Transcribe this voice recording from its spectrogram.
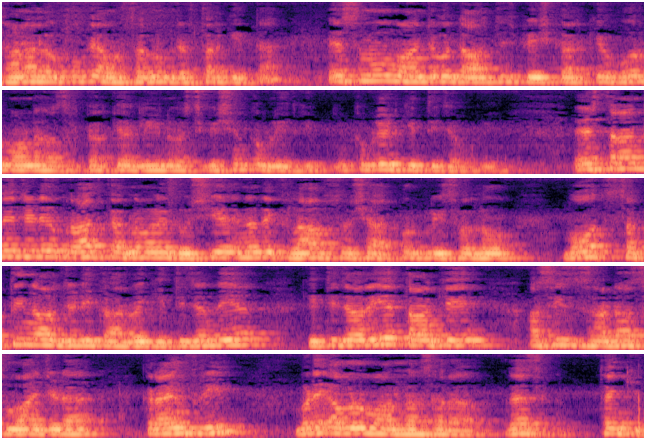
ਥਾਣਾ ਲੋਕੋ ਕੇ ਅੰਮ੍ਰਿਤਸਰ ਨੂੰ ਗ੍ਰਿਫਤਾਰ ਕੀਤਾ। ਇਸ ਨੂੰ ਮਾਨਯੋਗ ਅਦਾਲਤ ਵਿੱਚ ਪੇਸ਼ ਕਰਕੇ ਹੋਰ ਰਿਮਾਂਡ ਹਾਸਲ ਕਰਕੇ ਅਗਲੀ ਇਨਵੈਸਟੀਗੇਸ਼ਨ ਕੰਪਲੀਟ ਕੀਤੀ ਕੰਪਲੀਟ ਕੀਤੀ ਜਾਊਗੀ। ਇਸ ਤਰ੍ਹਾਂ ਦੇ ਜਿਹੜੇ ਅਪਰਾਧ ਕਰਨ ਵਾਲੇ ਦੋਸ਼ੀ ਹੈ ਇਹਨਾਂ ਦੇ ਖਿਲਾਫ ਹੁਸ਼ਿਆਰਪੁਰ ਪੁਲਿਸ ਵੱਲੋਂ ਬਹੁਤ ਸਖਤੀ ਨਾਲ ਜਿਹੜੀ ਕਾਰਵਾਈ ਕੀਤੀ ਜਾਂਦੀ ਹੈ ਕੀਤੀ ਜਾ ਰਹੀ ਹੈ ਤਾਂ ਕਿ ਅਸੀਂ ਸਾਡਾ ਸਮਾਜ ਜਿਹੜਾ ਕ੍ਰਾਈਮ ਫ੍ਰੀ ਬੜੇ ਅਮਨ ਮਾਨ ਨਾਲ ਸਾਰਾ ਰਹਿ ਸਕੇ। ਥੈਂਕ ਯੂ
